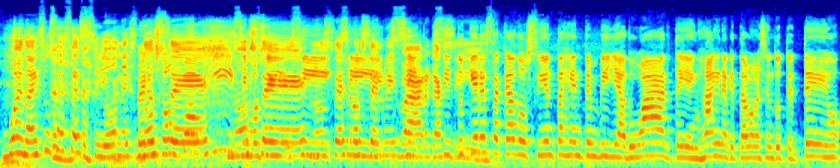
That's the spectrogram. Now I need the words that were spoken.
Bueno, hay sus excepciones, Pero no son sé, poquísimos. no sé, no sé, sí. Vargas. Si tú quieres sacar 200 gente en Villa Duarte y en Jaina que estaban haciendo teteo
